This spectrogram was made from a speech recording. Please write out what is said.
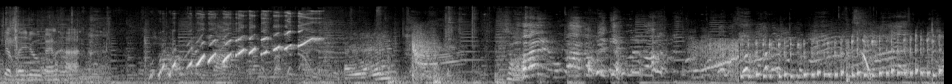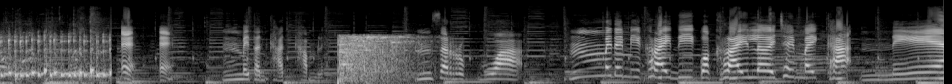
เดี๋ยวไปดูกันค่ะ ดคำเลยอืมสรุปว่าอืมไม่ได้มีใครดีกว่าใครเลยใช่ไหมคะ เนี่ย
